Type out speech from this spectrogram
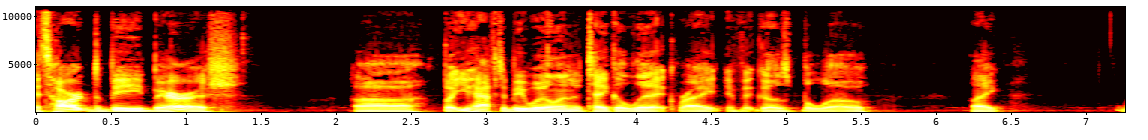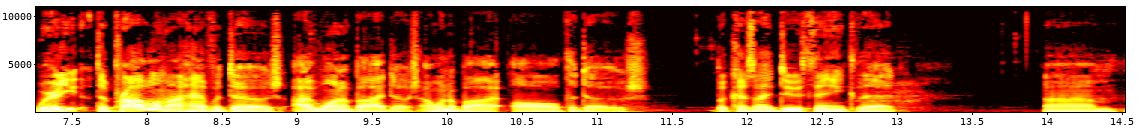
it's hard to be bearish, uh, but you have to be willing to take a lick, right? If it goes below, like where you, the problem I have with Doge, I want to buy Doge. I want to buy all the Doge because I do think that um,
